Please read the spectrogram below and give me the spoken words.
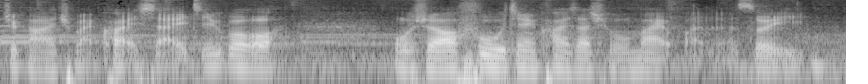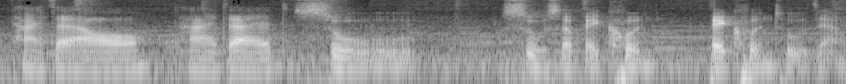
就赶快去买快筛，结果。我学校附近快餐全部卖完了，所以他还在哦，他还在宿宿舍被困被困住这样。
